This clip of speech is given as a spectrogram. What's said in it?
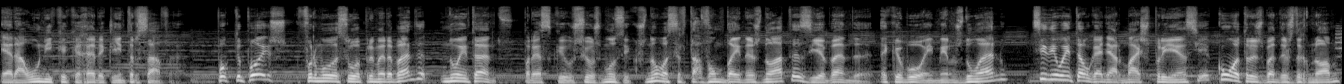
era a única carreira que lhe interessava. Pouco depois, formou a sua primeira banda. No entanto, parece que os seus músicos não acertavam bem nas notas e a banda acabou em menos de um ano. Decidiu então ganhar mais experiência com outras bandas de renome,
